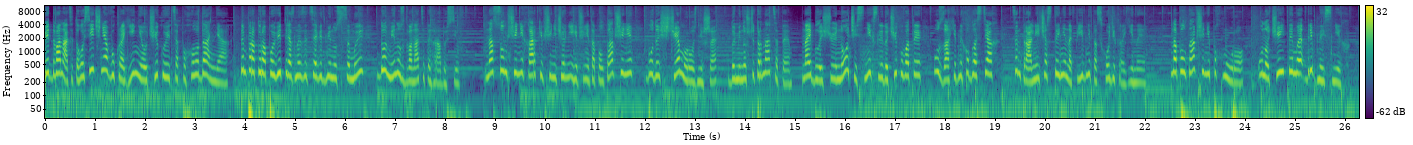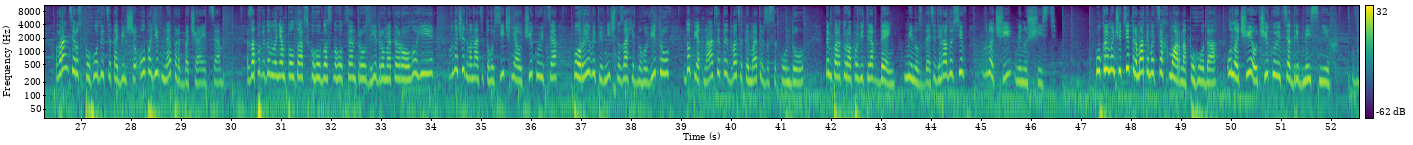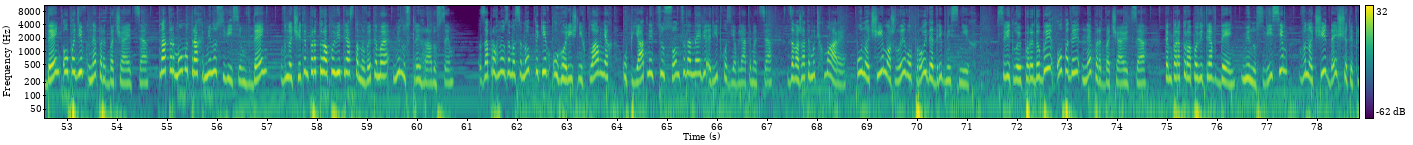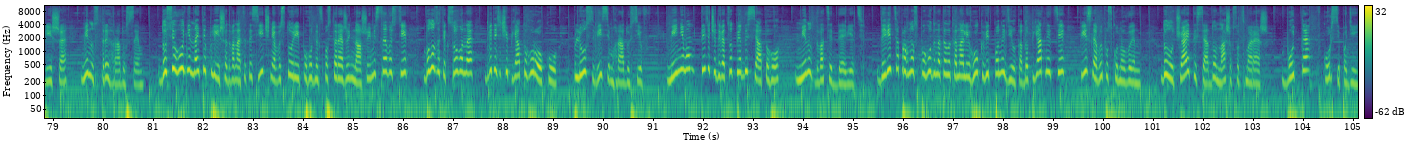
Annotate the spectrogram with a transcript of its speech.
Від 12 січня в Україні очікується похолодання. Температура повітря знизиться від мінус 7 до мінус 12 градусів. На Сумщині, Харківщині, Чернігівщині та Полтавщині буде ще морозніше до мінус 14. Найближчої ночі сніг слід очікувати у західних областях, центральній частині на півдні та сході країни. На Полтавщині похмуро, уночі йтиме дрібний сніг. Вранці розпогодиться та більше опадів не передбачається. За повідомленням Полтавського обласного центру з гідрометеорології, вночі 12 січня очікуються пориви північно-західного вітру до 15-20 метрів за секунду. Температура повітря в день мінус 10 градусів, вночі мінус 6. У Кременчуці триматиметься хмарна погода. Уночі очікується дрібний сніг. Вдень опадів не передбачається. На термометрах мінус 8 в день, вночі температура повітря становитиме мінус 3 градуси. За прогнозами синоптиків, у горішніх плавнях у п'ятницю сонце на небі рідко з'являтиметься. Заважатимуть хмари. Уночі, можливо, пройде дрібний сніг. Світлої пори доби опади не передбачаються. Температура повітря в день мінус 8, вночі дещо тепліше мінус 3 градуси. До сьогодні найтепліше 12 січня в історії погодних спостережень нашої місцевості було зафіксоване 2005 року плюс 8 градусів. Мінімум 1950-го мінус 29. Дивіться прогноз погоди на телеканалі ГОК від понеділка до п'ятниці після випуску новин. Долучайтеся до наших соцмереж. Будьте в курсі подій.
